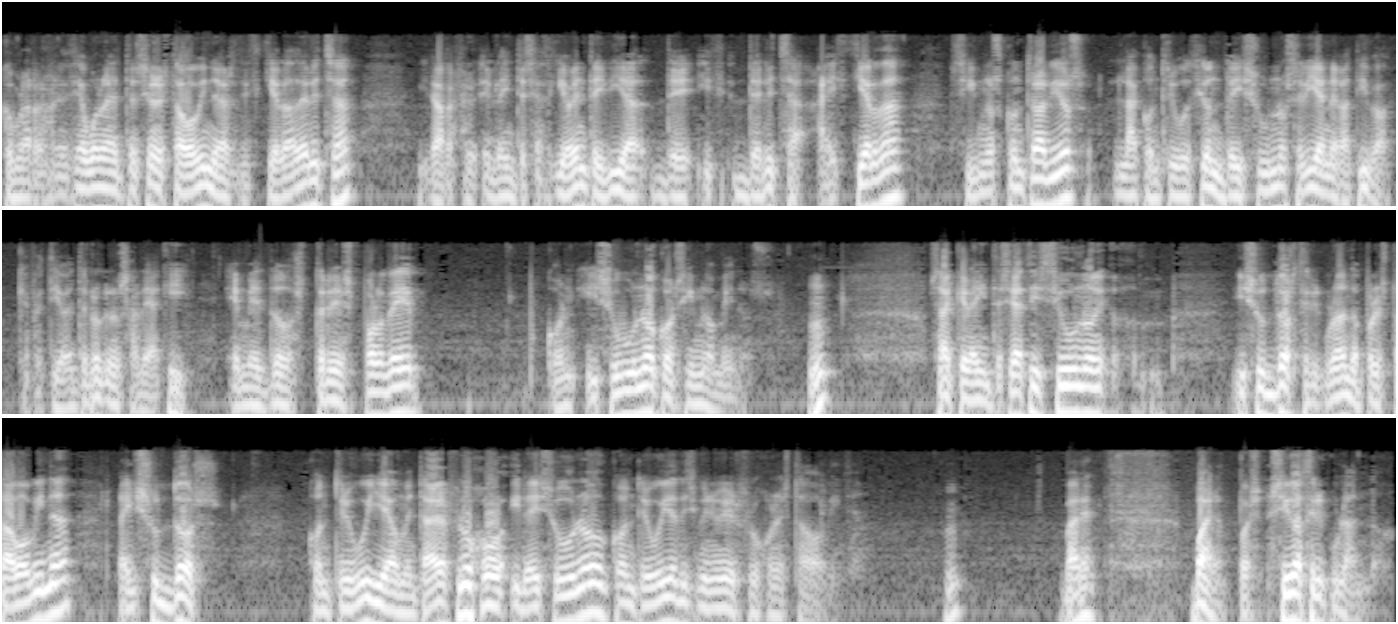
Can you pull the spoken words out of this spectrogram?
Como la referencia buena de tensión esta bobina es de izquierda a derecha, y la, intensidad equivalente iría de derecha a izquierda, signos contrarios, la contribución de I1 sería negativa, que efectivamente es lo que nos sale aquí. M23 por D con I1 con signo menos. O sea que la intensidad I1 y sub 2 circulando por esta bobina, la I sub 2 contribuye a aumentar el flujo y la I sub 1 contribuye a disminuir el flujo en esta bobina. ¿Vale? Bueno, pues sigo circulando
